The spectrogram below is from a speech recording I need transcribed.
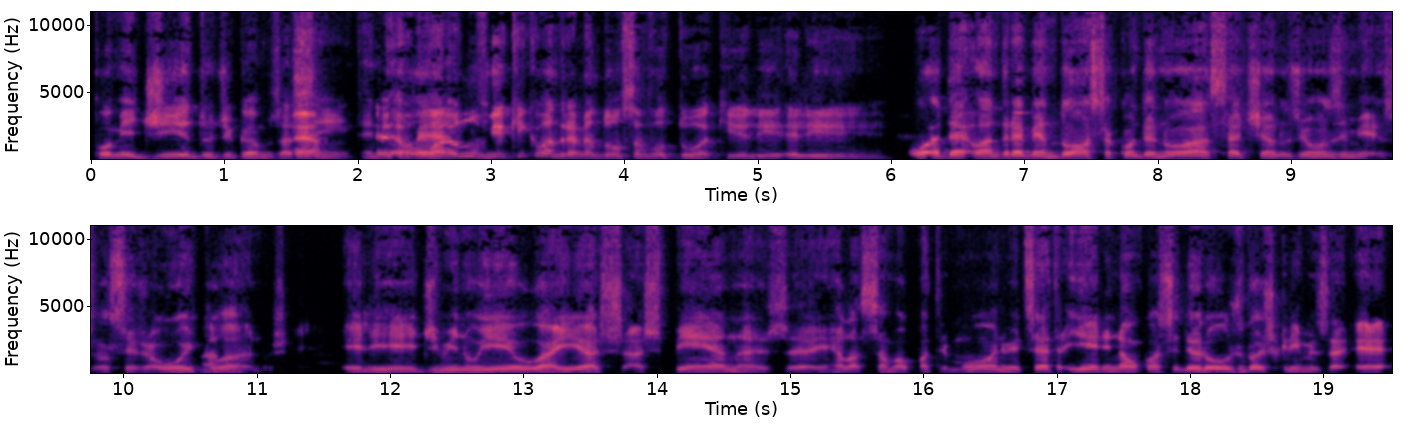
comedido, digamos é. assim. É. Eu, é. eu, não vi o que, que o André Mendonça votou aqui. Ele. ele... O André, o André Mendonça condenou a sete anos e onze meses, ou seja, oito anos ele diminuiu aí as, as penas é, em relação ao patrimônio, etc., e ele não considerou os dois crimes, é, é,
